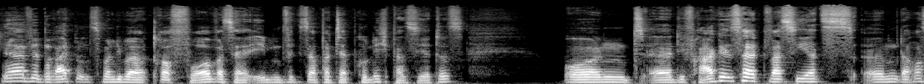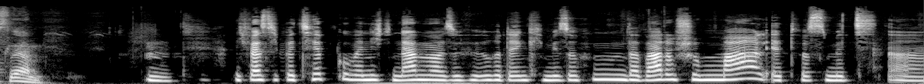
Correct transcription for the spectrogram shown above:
ja, wir bereiten uns mal lieber drauf vor, was ja eben, wie gesagt, bei TEPCO nicht passiert ist. Und äh, die Frage ist halt, was sie jetzt ähm, daraus lernen. Hm. Ich weiß nicht, bei Tepco, wenn ich den Namen mal so höre, denke ich mir so, hm, da war doch schon mal etwas mit äh,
